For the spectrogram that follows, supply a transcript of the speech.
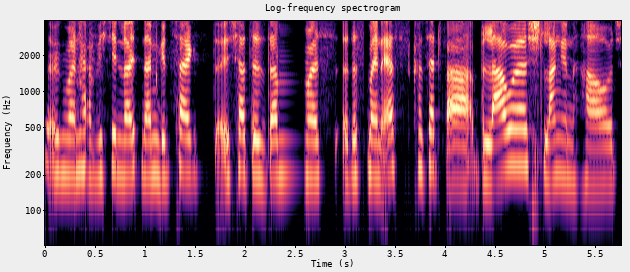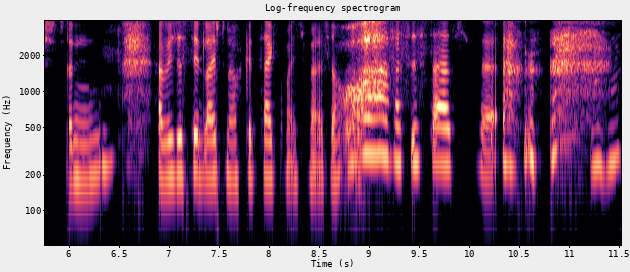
Irgendwann habe ich den Leuten dann gezeigt, ich hatte damals, das mein erstes Korsett war blaue Schlangenhaut. Dann habe ich das den Leuten auch gezeigt manchmal. So, oh, was ist das? Mhm.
